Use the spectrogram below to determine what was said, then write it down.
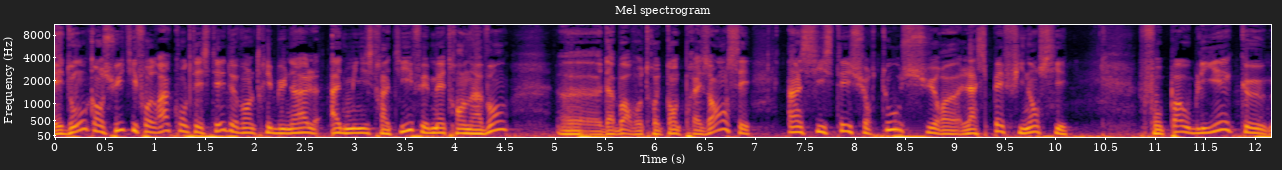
Et donc ensuite, il faudra contester devant le tribunal administratif et mettre en avant euh, d'abord votre temps de présence et insister surtout sur euh, l'aspect financier. Faut pas oublier que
